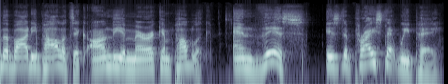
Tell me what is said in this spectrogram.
the body politic, on the American public. And this is the price that we pay.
